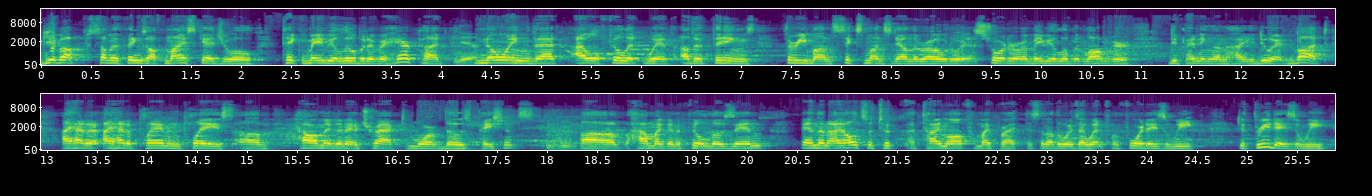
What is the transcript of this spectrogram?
give up some of the things off my schedule, take maybe a little bit of a haircut, Yeah. knowing that I will fill it with other things three months, six months down the road, or Yeah. shorter, or maybe a little bit longer, depending on how you do it. But I had a I had a plan in place of how am I going to attract more of those patients? Uh, how am I going to fill those in? And then I also took a time off from my practice. In other words, I went from four days a week to three days a week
